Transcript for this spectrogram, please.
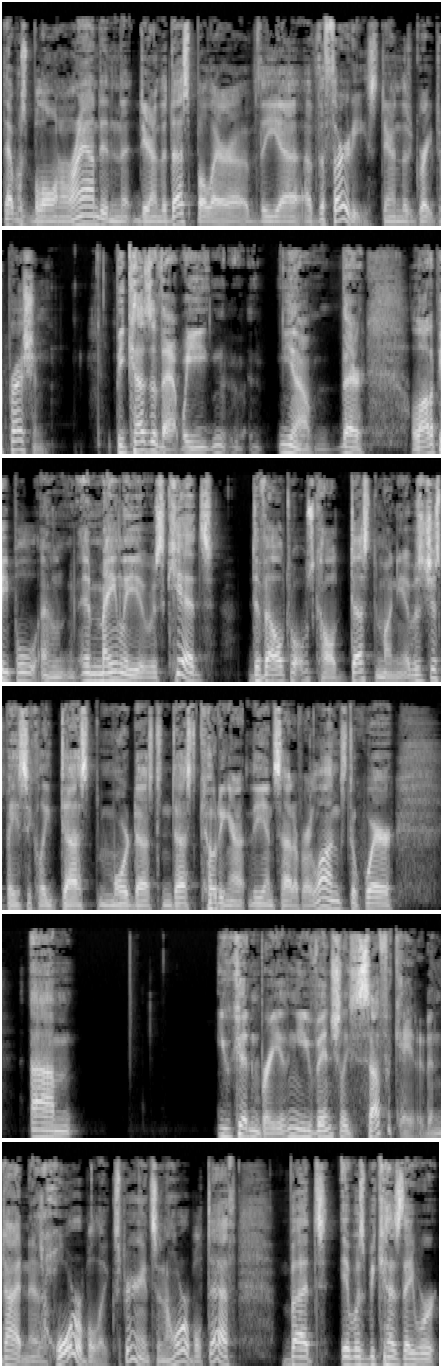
that was blowing around in the, during the Dust Bowl era of the, uh, of the thirties during the Great Depression. Because of that, we, you know, there, a lot of people and, and mainly it was kids developed what was called dust pneumonia. It was just basically dust, more dust and dust coating our, the inside of our lungs to where, um, you couldn't breathe and you eventually suffocated and died. And it was a horrible experience and a horrible death. But it was because they were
